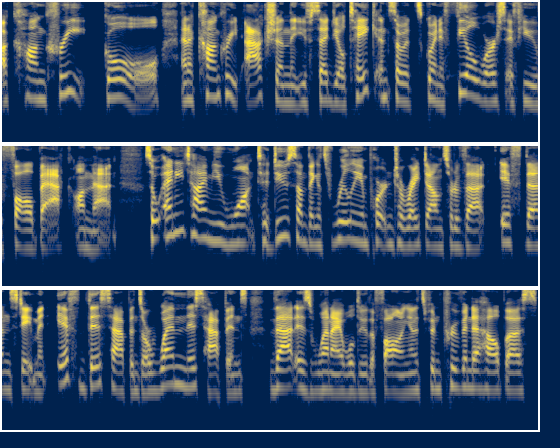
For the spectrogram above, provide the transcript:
a concrete goal and a concrete action that you've said you'll take. And so it's going to feel worse if you fall back on that. So anytime you want to do something, it's really important to write down sort of that if then statement. If this happens or when this happens, that is when I will do the following. And it's been proven to help us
